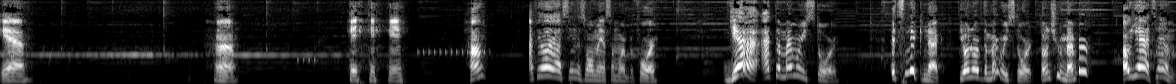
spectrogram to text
Yeah. Huh. Hehehe. huh? I feel like I've seen this old man somewhere before. Yeah, at the memory store. It's Nick Nack, the owner of the memory store. Don't you remember? Oh yeah, it's him.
